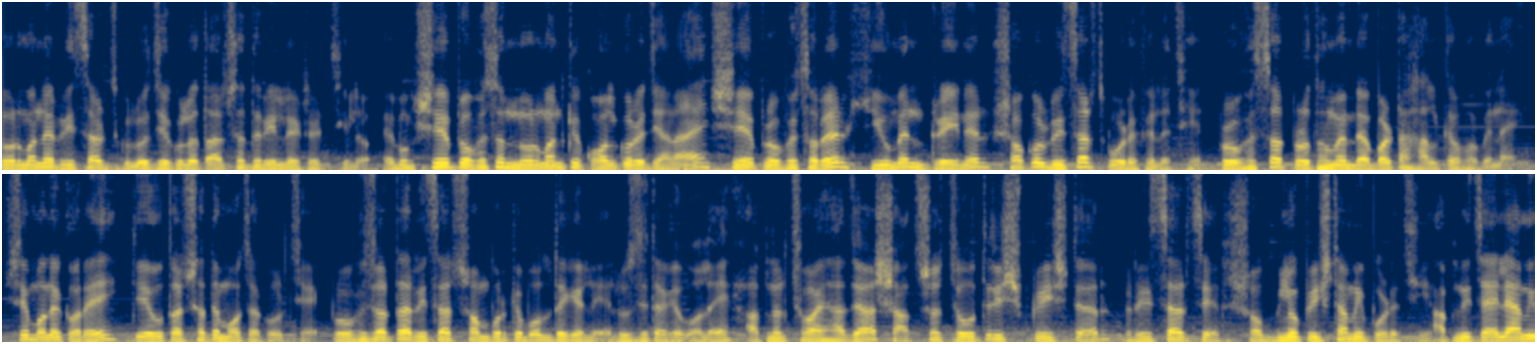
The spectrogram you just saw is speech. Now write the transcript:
নোরমানের রিসার্চগুলো যেগুলো তার সাথে রিলেটেড ছিল এবং সে প্রফেসর নোরমানকে কল করে জানায়, সে প্রফেসরের হিউম্যান ব্রেইনের সকল রিসার্চ পড়ে ফেলেছে। প্রফেসর প্রথমে ব্যাপারটা হালকাভাবে নেয়। সে মনে করে কেউ তার সাথে মজা করছে। প্রফেসর তার রিসার্চ সম্পর্কে বলতে গেলে লুসি তাকে বলে, আপনার ছয় হাজার সাতশো চৌত্রিশ পৃষ্ঠার রিসার্চের সবগুলো পৃষ্ঠা আমি পড়েছি। আপনি চাইলে আমি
